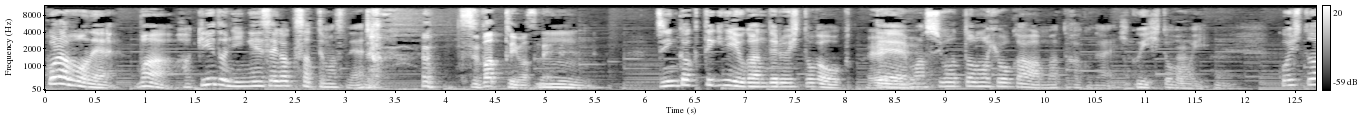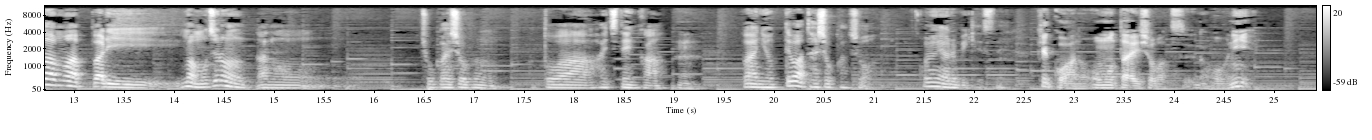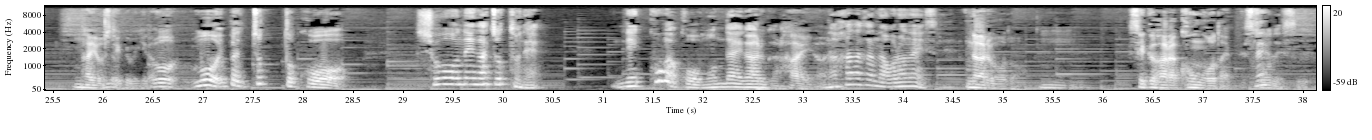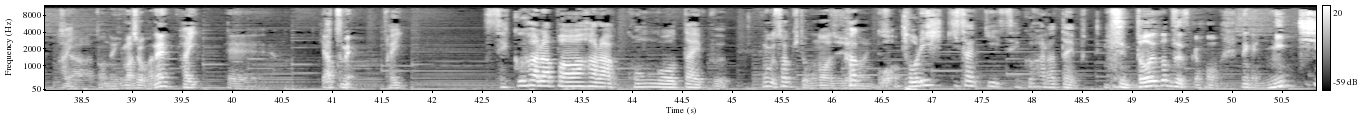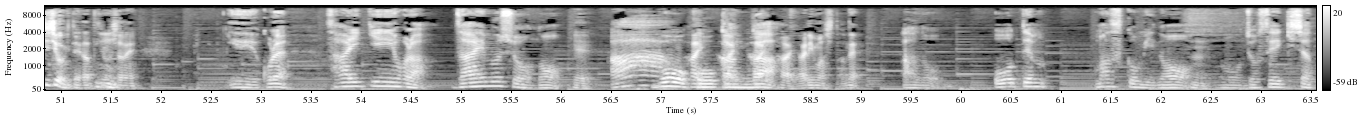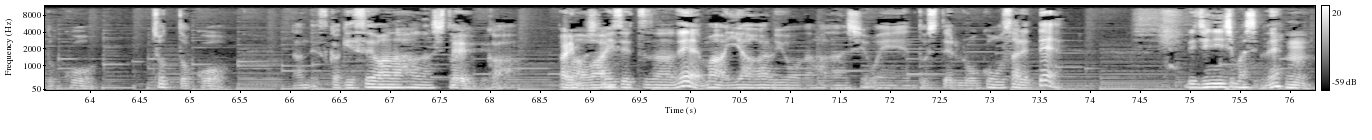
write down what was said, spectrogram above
これはもうね、まあ、はっきりと人間性が腐ってますね。ズバッと言いますね。うん。人格的に歪んでる人が多くえて、えまあ仕事も評価はあんま高くない、低い人が多い。うんこういう人はまあやっぱり、まあもちろん、あの、懲戒処分、あとは配置転換、うん場合によっては退職勧奨。これをやるべきですね。結構あの、重たい処罰の方に対応していくべきだ。もう、もうやっぱりちょっとこう、少年がちょっとね、根っこがこう問題があるから、はいはいなかなか治らないですね。なるほど。うん。セクハラ混合タイプですね。そうです。はい。じゃあ、どんどん行きましょうかね。はい。えー、8つ目。はい。セクハラ、パワハラ、混合タイプ。僕さっきと同じじゃないんですか。こ取引先セクハラタイプって。どういうことですか？もう、なんか、ニッチ市場みたいになってきましたね。いえいえ、これ、最近ほら、財務省の、某高官がありましたね。あの、大手マスコミのうもう女性記者とこう、ちょっとこう、なんですか、下世話な話というか、ありましたね。わいせつなね、まあ嫌がるような話を延々としてる録音されて、で、辞任しましたよね。うん。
